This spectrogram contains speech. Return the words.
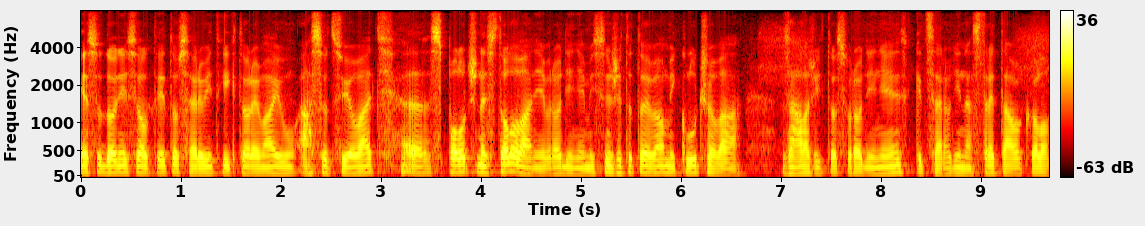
Ja som doniesol tieto servitky, ktoré majú asociovať e, spoločné stolovanie v rodine. Myslím, že toto je veľmi kľúčová záležitosť v rodine, keď sa rodina stretá okolo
